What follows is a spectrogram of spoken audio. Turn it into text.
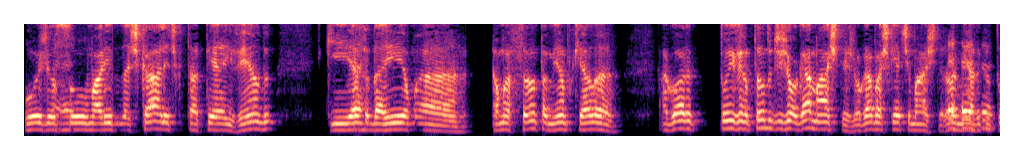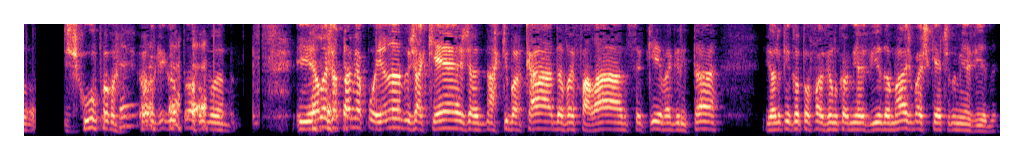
Hoje eu é. sou o marido da Scarlett que está até aí vendo. Que essa é. daí é uma é uma santa mesmo, porque ela. Agora estou inventando de jogar Master, jogar basquete Master. Olha a merda que eu tô. Desculpa, mas olha o que, que eu tô arrumando. E ela já está me apoiando, já quer, já na arquibancada, vai falar, não sei o quê, vai gritar. E olha o que, que eu estou fazendo com a minha vida, mais basquete na minha vida.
